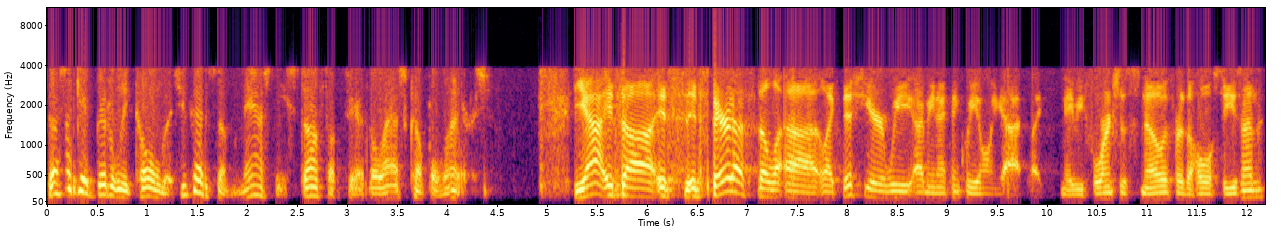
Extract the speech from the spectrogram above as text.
doesn't get bitterly cold, but you've had some nasty stuff up there the last couple winters. Yeah, it's uh, it's it spared us the uh, like this year. We, I mean, I think we only got like maybe four inches of snow for the whole season.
